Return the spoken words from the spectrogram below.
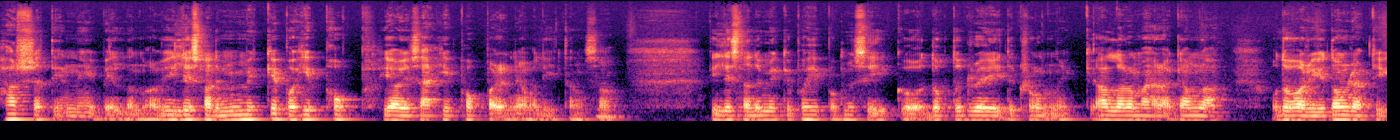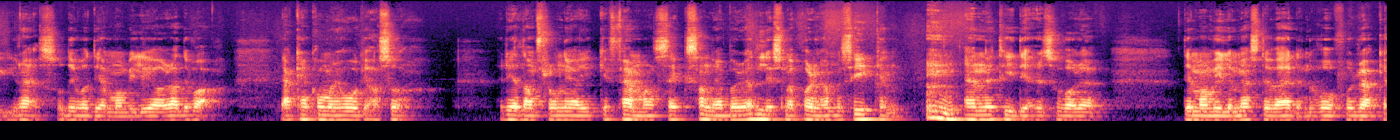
haschet in i bilden. Då. Vi lyssnade mycket på hiphop. Jag är ju så här hiphoppare när jag var liten. Så. Vi lyssnade mycket på hiphopmusik och Dr Dre, The Chronic, alla de här gamla. Och då var det ju, de rökte ju gräs och det var det man ville göra. Det var, jag kan komma ihåg alltså redan från när jag gick i femman, sexan när jag började lyssna på den här musiken. Ännu tidigare så var det det man ville mest i världen det var att få röka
